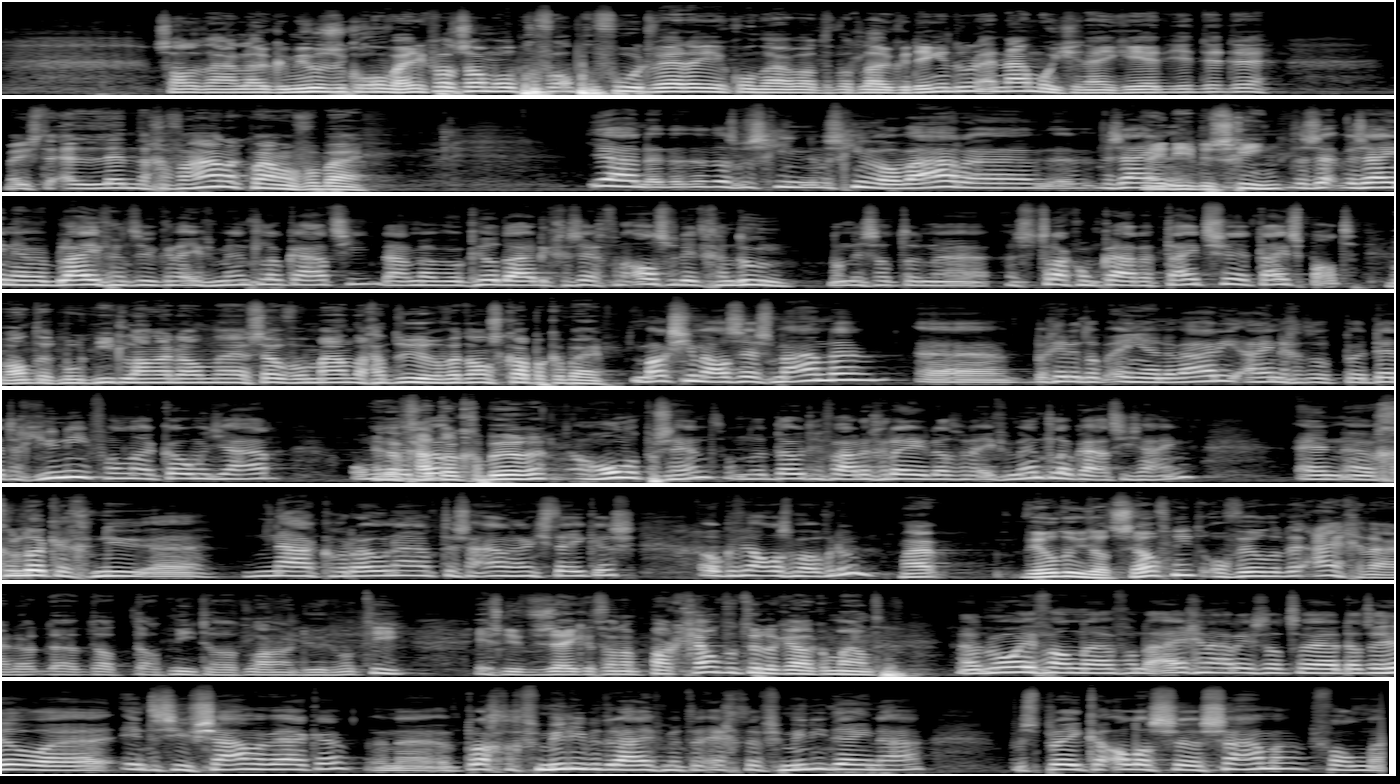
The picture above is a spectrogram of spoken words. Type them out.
ze hadden daar een leuke musical, weet ik wat, ze allemaal opgevo- opgevoerd werden. Je kon daar wat, wat leuke dingen doen. En nou moet je in één keer, de, de, de meeste ellendige verhalen kwamen voorbij. Ja, dat, dat- is misschien, misschien wel waar. Eh, we, zijn, Nee, niet misschien. we zi- we zijn en we blijven natuurlijk een evenementlocatie. Daarom hebben we ook heel duidelijk gezegd van als we dit gaan doen, dan is dat een, eh, een strak omkaderd tijds, eh, tijdspad. Want het moet niet langer dan zoveel maanden gaan duren, want anders kap ik erbij. Maximaal zes maanden, beginnend op 1 januari, eindigend op eh, 30 juni van komend jaar. Om En dat gaat ook gebeuren. 100%, om de dood eenvoudige reden dat we een evenementlocatie zijn. En gelukkig nu na corona, tussen aanhalingstekens, ook weer alles mogen doen. Maar wilde u dat zelf niet of wilde de eigenaar dat, dat, dat, niet dat het langer duurde? Want die is nu verzekerd van een pak geld natuurlijk elke maand. Nou, het mooie van, eh, van de eigenaar is dat we, dat we heel eh, intensief samenwerken. Een, eh, een prachtig familiebedrijf met een echte familie-DNA. We spreken alles samen, van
